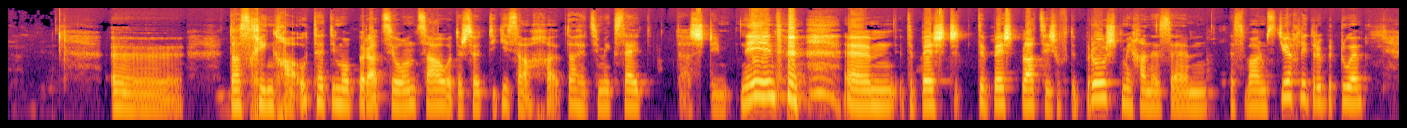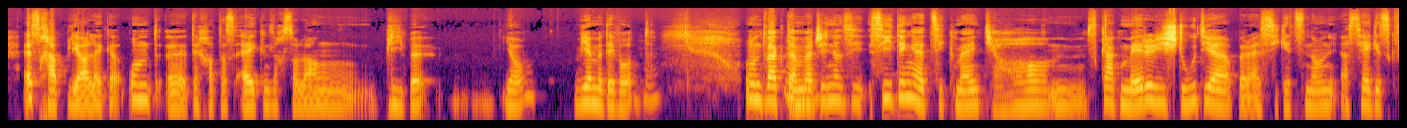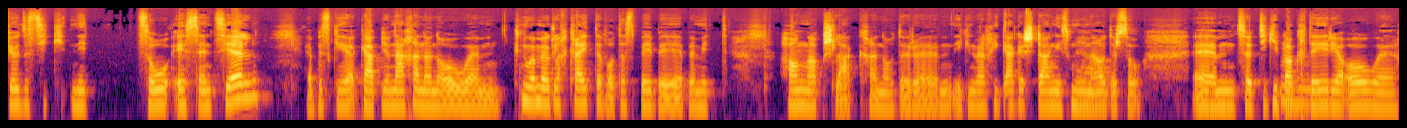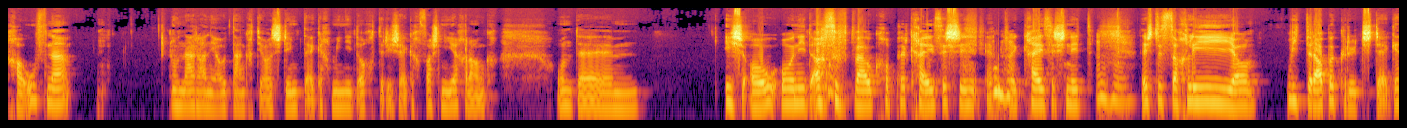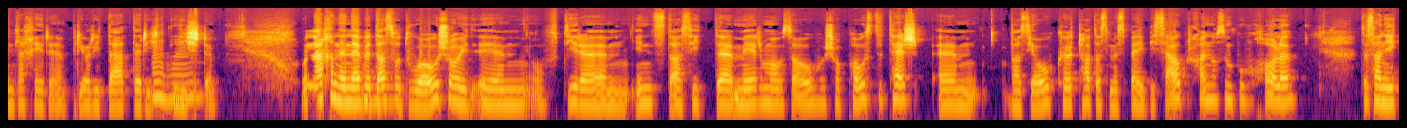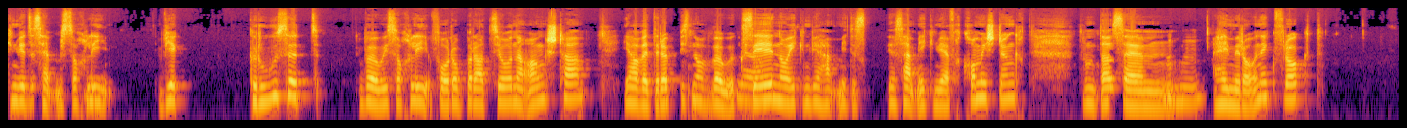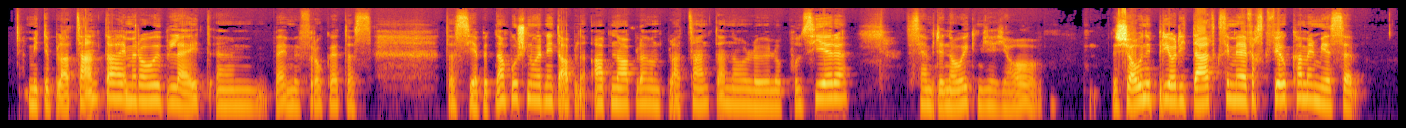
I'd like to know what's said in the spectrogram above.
äh, das Kind kalt hat im Operationssaal oder solche Sachen. Da hat sie mir gesagt, das stimmt nicht. ähm, der, beste, der beste Platz ist auf der Brust. Man kann ein, ähm, ein warmes Tüchlein drüber tun, ein Käppchen anlegen und äh, dann kann das eigentlich so lang bleiben, ja, wie man den will. Mhm. Und wegen dem mhm. Vaginal Seeding hat sie gemeint, ja, es gab mehrere Studien, aber es jetzt noch nicht, sie hat das Gefühl, das sei nicht so essentiell. Es gab ja nachher noch ähm, genug Möglichkeiten, wo das Baby eben mit Hang abschlecken oder ähm, irgendwelche Gegenstände ins Mund ja. oder so ähm, solche mhm. Bakterien auch äh, kann aufnehmen Und dann habe ich auch gedacht, ja, es stimmt eigentlich, meine Tochter ist eigentlich fast nie krank. Und ähm, ist auch ohne das auf die Welt gekommen per Kaiserschnitt. Äh, per Kaiserschnitt. Mhm. Da ist das so ein bisschen, ja, weiter runtergerutscht, eigentlich ihre Prioritätenliste. Mhm. Und nachher eben mhm. das, was du auch schon ähm, auf deiner Insta-Seite mehrmals auch schon gepostet hast, ähm, was ich auch gehört habe, dass man das Baby selber aus dem Bauch holen kann. Das habe irgendwie, das hat mir so ein bisschen wie geruset, weil ich so ein bisschen vor Operationen Angst habe. Ich habe weder etwas noch ja. gesehen, noch irgendwie hat mir das, das hat mir irgendwie einfach komisch gedacht. Darum das, ähm, mhm. haben wir auch nicht gefragt. Mit der Plazenta haben wir auch überlegt, ähm, weil wir fragen, dass, dass sie eben die Nabelschnur nicht ab, abnabeln und die Plazenta noch pulsieren. Das haben wir dann auch irgendwie, ja, das war auch nicht Priorität gewesen. Wir haben einfach das Gefühl gehabt, wir müssen,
